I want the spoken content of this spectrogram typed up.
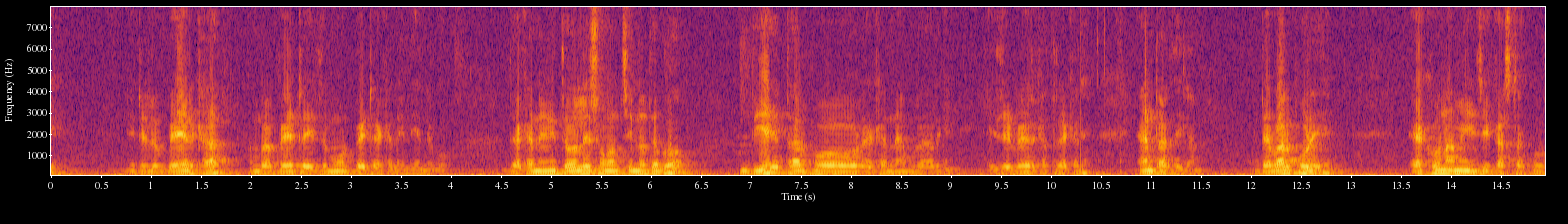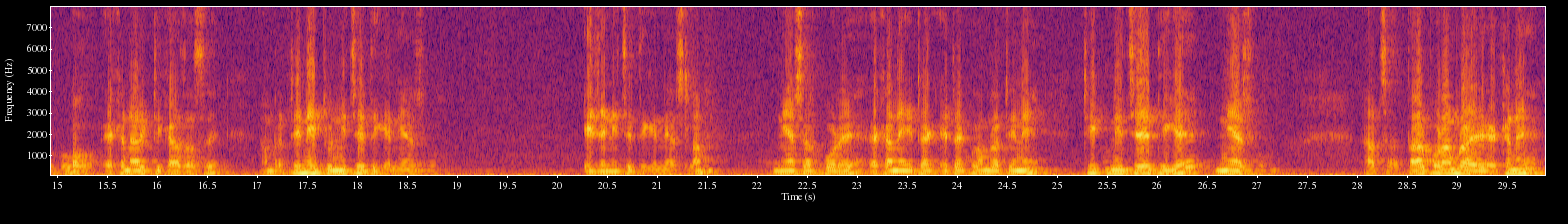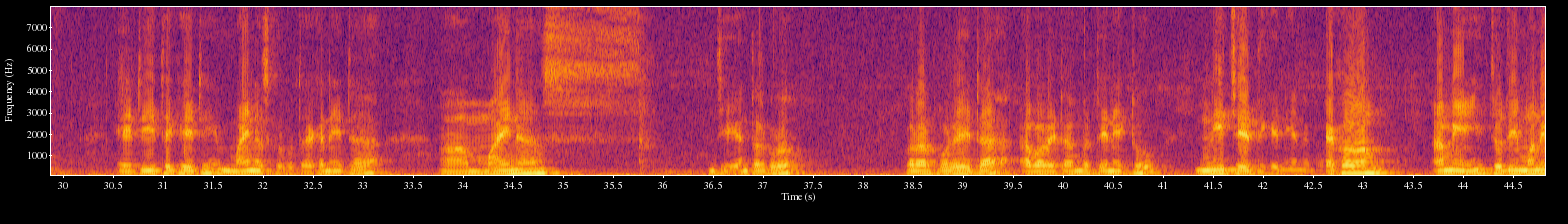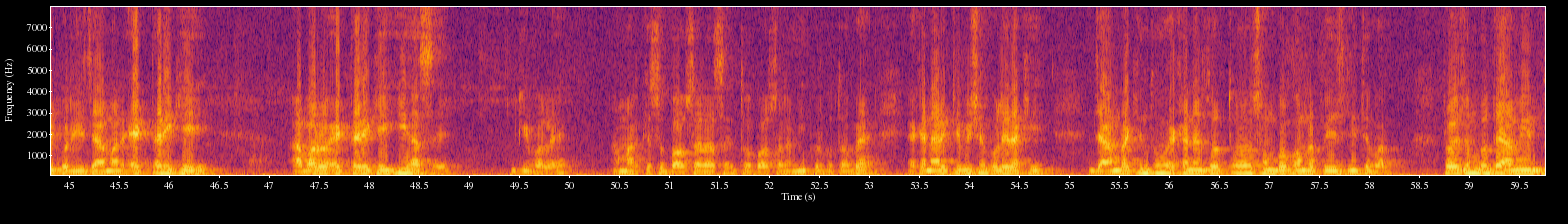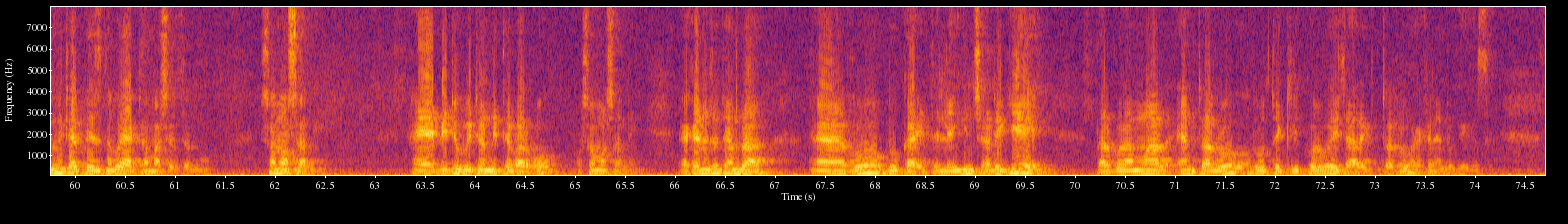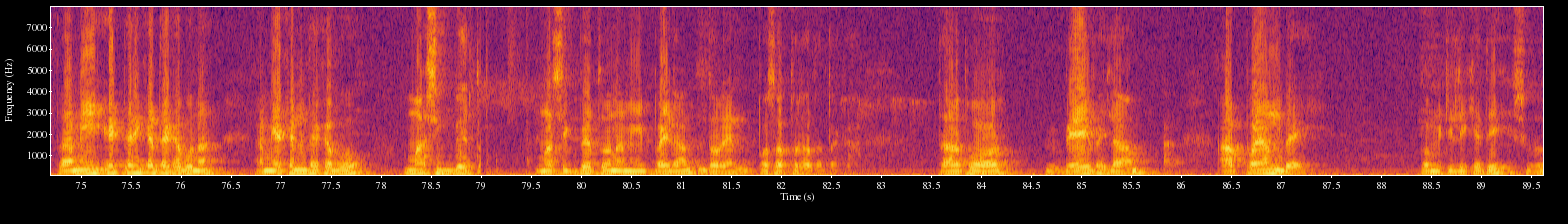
এটা হলো ব্যয়ের খাত আমরা ব্যয়টা এই যে মোট ব্যয়টা এখানে নিয়ে নেব। তো এখানে নিতে হলে সমান চিহ্ন দেব, দিয়ে তারপর এখানে আমরা আর এই যে ব্যয়ের খাতের এখানে এন্টার দিলাম। দেওয়ার পরে এখন আমি যে কাজটা করব এখানে আরেকটি কাজ আছে, আমরা টেনে একটু নিচের দিকে নিয়ে আসব। এই যে নিচের দিকে নিয়ে আসলাম, নিয়ে আসার পরে এখানে এটা এটাকেও আমরা টেনে ঠিক নিচের দিকে নিয়ে আসব। আচ্ছা তারপর আমরা এখানে এটি থেকে এটি মাইনাস করব। তো এখানে এটা মাইনাস জি এন্টার করো। করার পরে এটা, আবার এটা আমরা টেনে একটু নিচের দিকে নিয়ে নেব। এখন আমি যদি মনে করি যে আমার এক তারিখে, আবারও এক তারিখে ই আছে, কি বলে, আমার কিছু বাউসার আছে, তো বাউসার আমি করব। তবে এখানে আরেকটি বিষয় বলে রাখি যে আমরা কিন্তু এখানে যত সম্ভব আমরা পেজ নিতে পারব। প্রয়োজন বলতে আমি দুইটা পেজ নেব একটা মাসের জন্য। সমস্যা নেই। হ্যাঁ ভিডিও ভিডিও নিতে পারব, সমস্যা নেই। এখানে যদি আমরা রো ঢুকাই, তাহলে ইনসার্টে গিয়ে তারপর আমার এন্টার রো রোতে ক্লিক করব, এই যে আরেকটা রো এখানে ঢুকে গেছে। তো আমি এক তারিখে দেখাবো না, আমি এখানে দেখাবো মাসিক বেতন। মাসিক বেতন আমি পাইলাম, ধরেন পঁচাত্তর হাজার টাকা। তারপর ব্যয় পাইলাম, আপ্যায়ন ব্যয়। কমিটি লিখে দিই, শুধু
